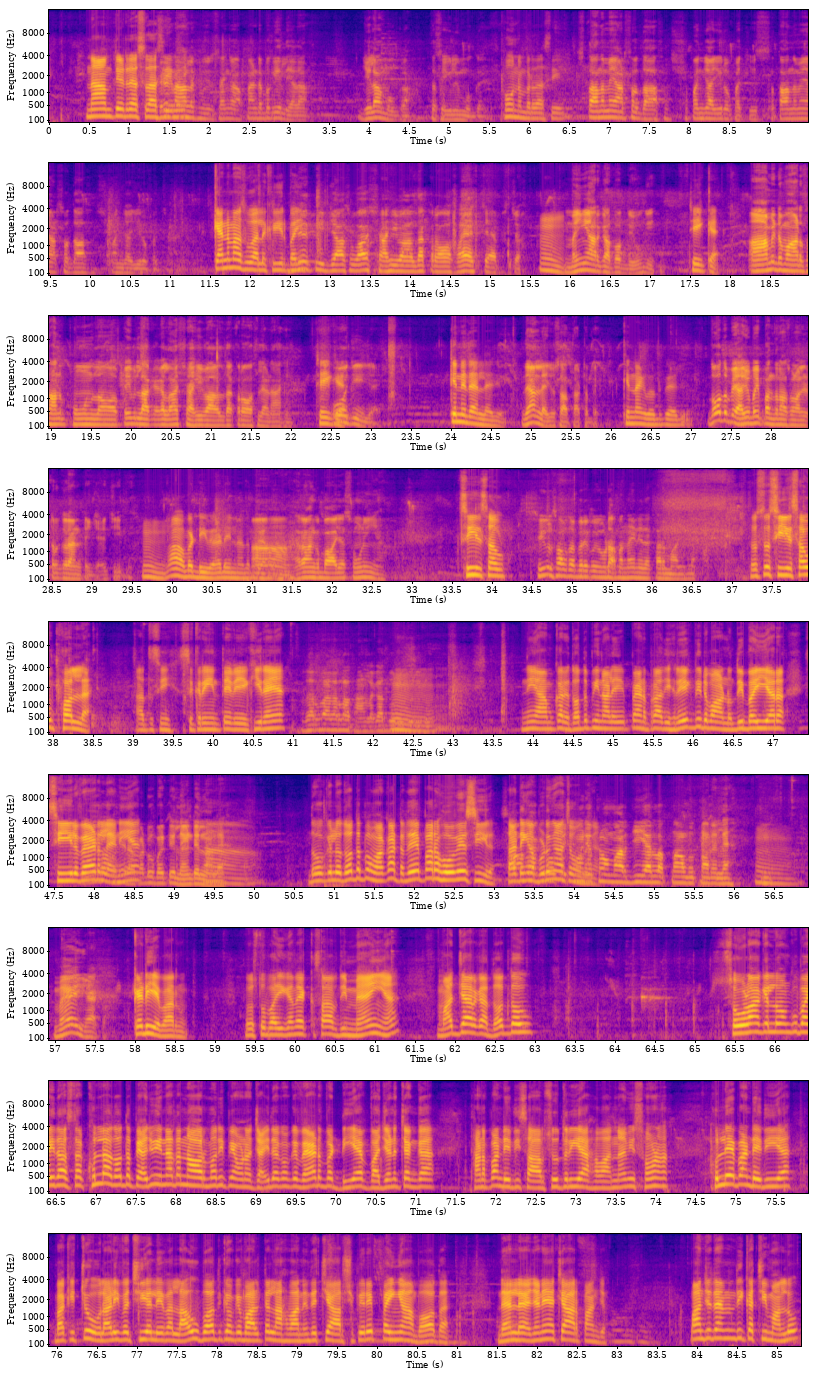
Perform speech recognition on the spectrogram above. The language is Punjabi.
ਨਾਮ ਤੇ ਐਡਰੈਸ ਦੱਸ ਮੇਰਾ ਦਿਓ ਨਾਮ ਲਖਵੀਰ ਸਿੰਘ ਆ ਪਿੰਡ ਬਘੇਲੇ ਵਾਲਾ ਜ਼ਿਲ੍ਹਾ ਮੋਗਾ ਤਹਿਸੀਲ ਮੋਗਾ ਜੀ। ਫੋਨ ਨੰਬਰ ਦੱਸ ਦਿਓ। 97810 56025 97810 56025 ਕਿੰਨਵਾਂ ਸੂਆ ਲਖੀਰ ਬਾਈ? ਇਹ ਤੀਜਾ ਸੂਆ ਸ਼ਾਹੀਵਾਲ ਦਾ ਕ੍ਰਾਸ ਹੈ ਐਚਐਫ ਚ। ਹੂੰ। ਮਈਆਂ ਵਰਗਾ ਤੋਂ ਦੇਊਗੀ। ਠੀਕ ਹੈ। ਆਮ ਹੀ ਡਿਮਾਂਡ ਸਾਨੂੰ ਫੋਨ ਲਾਓ ਕਈ ਵੀ ਲਾ ਕੇ ਗੱਲਾਂ ਸ਼ਾਹੀਵਾਲ ਦਾ ਕ੍ਰਾਸ ਲੈਣਾ ਹੈ ਠੀਕ ਹੈ। ਉਹ ਚੀਜ਼ ਹੈ। ਕਿੰਨੇ ਦਿਨ ਲੈ ਜਾਓ? ਧਿਆਨ ਲੈ ਜਾਓ 7-8 ਰੁਪਏ ਕਿੰਨਾ ਕੁ ਦੁੱਧ ਪਿਆ ਜੀ? ਦੁੱਧ ਪਿਆ ਜਾਓ ਬਈ 15-16 ਲੀਟਰ ਗਾਰੰਟੀ ਹੈ ਇਹ ਚੀਜ਼ ਦੀ। ਹੂੰ ਆ ਵੱਡੀ ਵੈੜ ਇਹਨਾਂ ਦਾ ਹਾਂ ਪਿਆ। ਹਾਂ ਰੰਗ ਬਾਜ ਆ, ਸੋਹਣੀ ਆ। ਸੀਲ ਸਾਊ? ਸੀਲ ਸਾਹਿਬ ਦਾ ਮੇਰੇ ਕੋਈ ਓੜਾ ਬੰਦਾ ਹੀ ਨਹੀਂ ਦਾ ਕਰਮ ਆ ਜਾਂਦਾ ਦੋਸਤੋ ਸੀਲ ਸਾਊ ਫੁੱਲ ਹੈ। ਆ ਤੁਸੀਂ ਸਕਰੀਨ ਤੇ ਵੇਖ ਹੀ ਰਹੇ ਆ। ਗਰਲਾ ਗਰਲਾ ਥਾਣ ਲਗਾ ਦੂਰੀ ਦੂਰੀ ਨੂੰ ਨਹੀਂ ਆਮ ਘਰੇ ਦੁੱਧ ਪੀਣ ਵਾਲੇ ਭੈਣ ਭਰਾ ਦੀ ਹਰੇਕ ਦੀ ਡਿਮਾਂਡ ਹੁੰਦੀ ਬਈ ਯਾਰ ਸੀਲ ਵੈੜ ਲੈਣੀ ਆ। ਕੱਢੂ ਬਈ ਢਿੱਲਾਂ ਹੀ ਢਿੱਲਾਂ ਲੈ। 2 ਕਿਲੋ ਦੁੱਧ ਭਾਵਾਂ ਘੱਟ ਦੇ ਪਰ ਹੋਵੇ ਸੀਲ। ਸਾਡੀਆਂ ਬੁੜੀਆਂ ਚੋਂ ਜਿੱਥੋਂ ਮਰਜ਼ੀ ਯਾਰ ਲੱਤਾਂ ਲੁੱਤਾਂ ਦੇ ਲੈ। ਮੈਂ ਹੀ ਆ ਕਿਹੜੀ ਹੈ ਬਾਹਰ ਨੂੰ? ਦੋਸਤੋ ਬਾਈ ਕਹਿੰਦਾ ਇੱਕ ਹਿਸਾਬ ਦੀ ਮੈਂ ਹੀ ਆ। ਮੱਝ ਵਰਗਾ ਦੁੱਧ ਦਊ। 16 ਕਿਲੋ ਵਾਂਗੂ ਬਾਈ ਦੱਸਦਾ ਖੁੱਲਾ ਦੁੱਧ ਪਿਆ ਜੂ ਇਹਨਾਂ ਤਾਂ ਨਾਰਮਲ ਹੀ ਪਿਆਉਣਾ ਚਾਹੀਦਾ ਕਿਉਂਕਿ ਵੈੜ ਵੱਡੀ ਹੈ ਵਜਨ ਚੰਗਾ। ਥਣ ਭਾਂਡੇ ਦੀ ਸਾਫ਼ ਸੁਥਰੀ ਆ ਹਵਾਨਾ ਵੀ ਸੋਹਣਾ। ਖੁੱਲੇ ਭਾਂਡੇ ਦੀ ਆ। ਬਾਕੀ ਝੋਲ ਵਾਲੀ ਵੱਛੀ ਹੈ ਲੇਵਾ ਲਾਊ ਬਹੁਤ, ਕਿਉਂਕਿ ਵਾਲ ਢੱਲਾਂ ਹਵਾਨੇ ਦੇ ਚਾਰ ਛਪੇਰੇ ਪਈਆਂ ਬਹੁਤ ਹੈ ਦਿਨ ਲੈ ਜਾਣੇ ਆ 4 5 5 ਦਿਨ ਦੀ ਕੱਚੀ ਮੰਨ ਲਓ।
